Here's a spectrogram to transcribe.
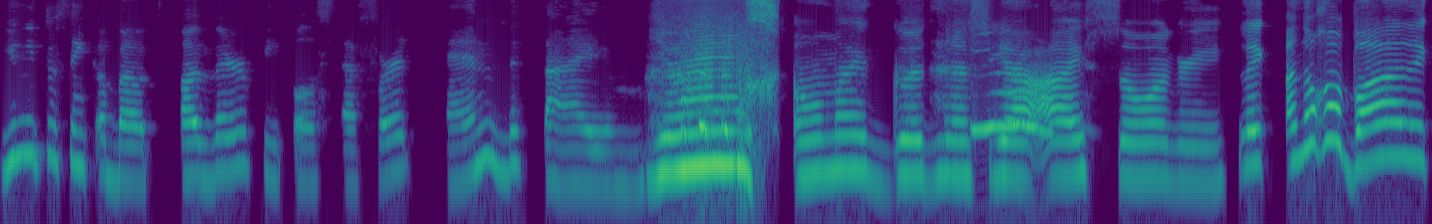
You need to think about other people's effort and time. Yes! Oh my goodness. Yeah, I so agree. Like, ano ka ba? Like,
